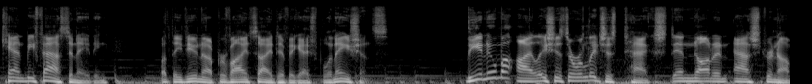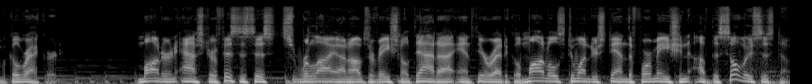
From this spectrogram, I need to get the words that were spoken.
can be fascinating, but they do not provide scientific explanations. The Enuma Elish is a religious text and not an astronomical record. Modern astrophysicists rely on observational data and theoretical models to understand the formation of the solar system.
